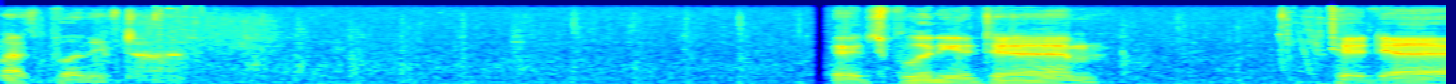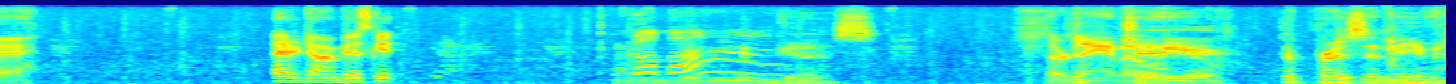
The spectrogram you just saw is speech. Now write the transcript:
that's plenty of time. It's plenty of time to die. Later, darn biscuit. Goodbye. Guess. There's To ammo jail. here. To prison, even.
